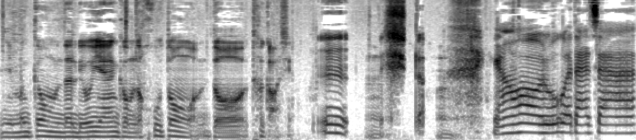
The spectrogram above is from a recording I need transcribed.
你们跟我们的留言，跟我们的互动，我们都特高兴。嗯，是的。嗯然后，如果大家，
